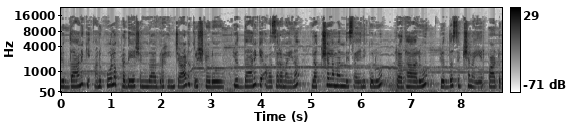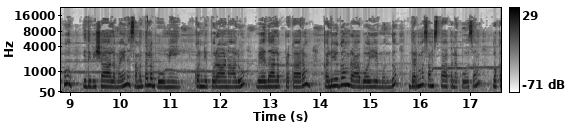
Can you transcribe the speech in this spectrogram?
యుద్ధానికి అనుకూల ప్రదేశంగా గ్రహించాడు కృష్ణుడు. యుద్ధానికి అవసరమైన లక్షల మంది సైనికులు రథాలు యుద్ధ శిక్షణ ఏర్పాటుకు ఇది విశాలమైన సమతల భూమి. కొన్ని పురాణాలు వేదాల ప్రకారం కలియుగం రాబోయే ముందు ధర్మ సంస్థాపన కోసం ఒక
